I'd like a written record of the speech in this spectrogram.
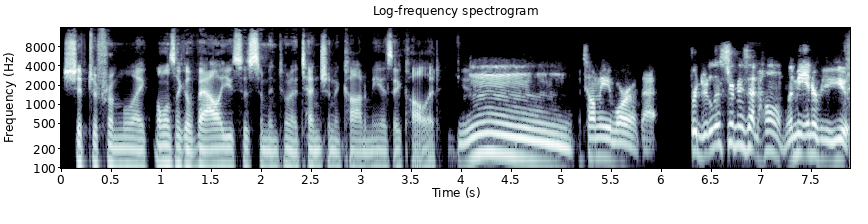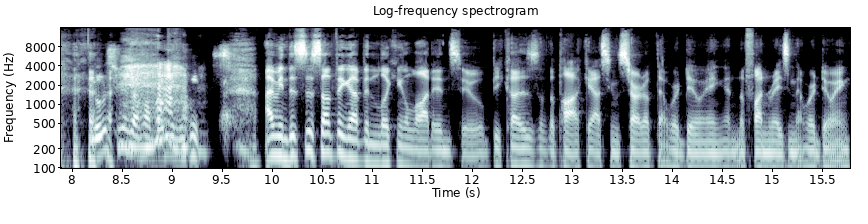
shifted from like almost like a value system into an attention economy, as they call it. Mm, tell me more of that. For the listeners at home, let me interview you. The listeners at home, mean? I mean, this is something I've been looking a lot into because of the podcasting startup that we're doing and the fundraising that we're doing.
